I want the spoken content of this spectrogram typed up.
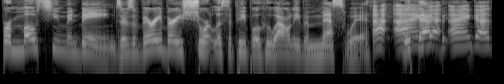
for most human beings. There's a very very short list of people who I don't even mess with. I, I, with ain't that, got, I ain't got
